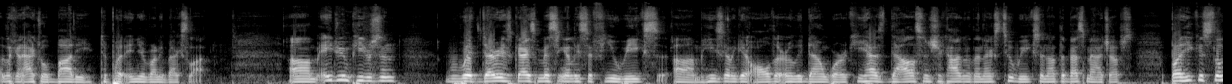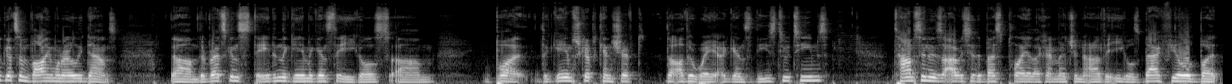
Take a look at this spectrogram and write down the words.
like an actual body to put in your running back slot. Um, Adrian Peterson, with Derrius Guice missing at least a few weeks, um, he's going to get all the early down work. He has Dallas and Chicago the next two weeks, so not the best matchups, but he could still get some volume on early downs. Um, the Redskins stayed in the game against the Eagles, um, but the game script can shift the other way against these two teams. Thompson is obviously the best play, like I mentioned, out of the Eagles' backfield, but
